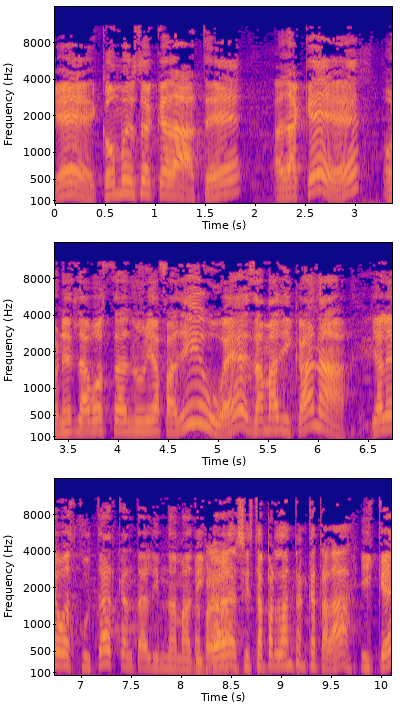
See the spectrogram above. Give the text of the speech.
Què? Com us ha quedat, eh? A la què, eh? On és la vostra Núria Feliu, eh? És americana. Ja l'heu escoltat cantar l'himne Però americà. veure, si està parlant en català. I què?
